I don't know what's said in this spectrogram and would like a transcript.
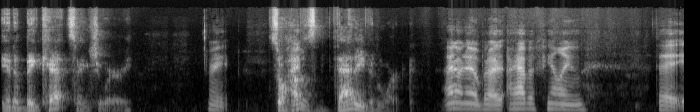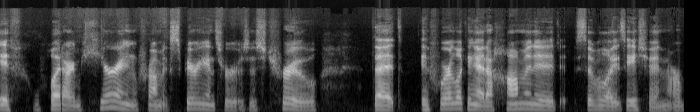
in a big cat sanctuary. Right. So how I- does that even work? I don't know, but I, I have a feeling that if what I'm hearing from experiencers is true, that if we're looking at a hominid civilization or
